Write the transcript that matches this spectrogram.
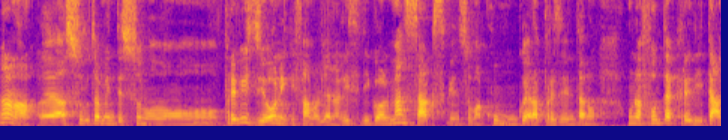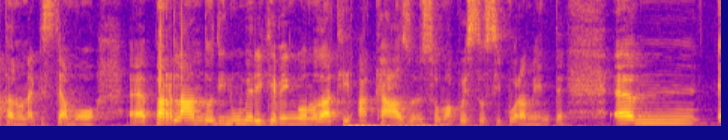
No, no, eh, assolutamente sono previsioni che fanno gli analisti di Goldman Sachs che insomma comunque rappresentano una fonte accreditata, non è che stiamo eh, parlando di numeri che vengono dati a caso, insomma questo sicuramente. Ehm, e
